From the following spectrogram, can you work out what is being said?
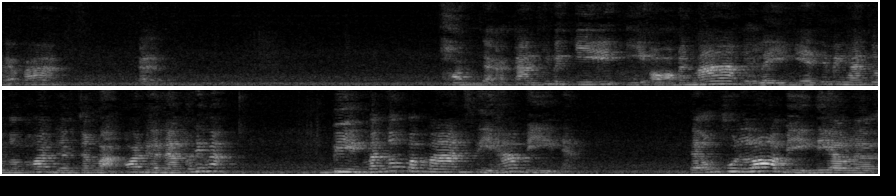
แบบว่าผ่อนจากอาการที่เมื่อกี้อีออกันมากหรืออะไรอย่างเงี้ยใช่ไหมคะจนมาพ่อเดินจังหวะพ่อเดินนะเขาเรียกว่า บีบมันต้องประมาณสี่ห้าบีบเนี่ย แต่ของคุณล่อบีบเดียวเลย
